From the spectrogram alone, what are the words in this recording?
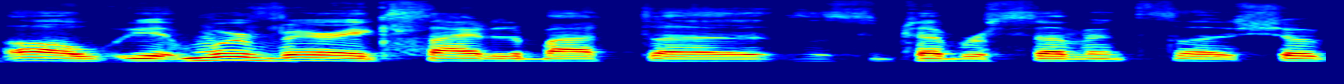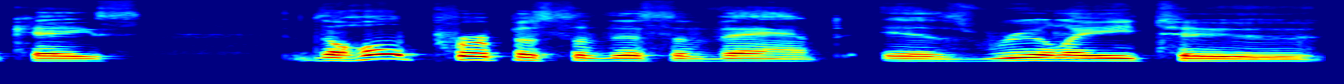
Oh, yeah, we're very excited about uh, the September 7th uh, showcase. The whole purpose of this event is really to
